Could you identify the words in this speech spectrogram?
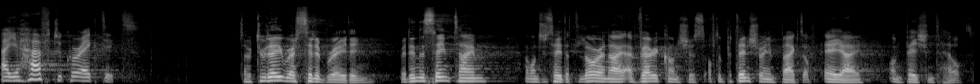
I have to correct it. So today we're celebrating, but in the same time, I want to say that Laura and I are very conscious of the potential impact of AI on patient health.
